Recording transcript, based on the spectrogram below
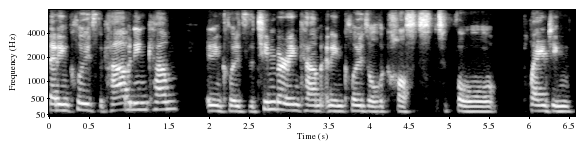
That includes the carbon income, it includes the timber income, and includes all the costs for planting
